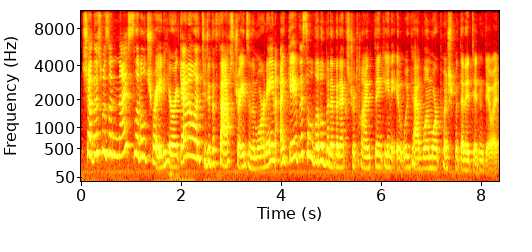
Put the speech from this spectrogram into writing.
So this was a nice little trade here. Again, I like to do the fast trades in the morning. I gave this a little bit of an extra time thinking it would have one more push, but then it didn't do it.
